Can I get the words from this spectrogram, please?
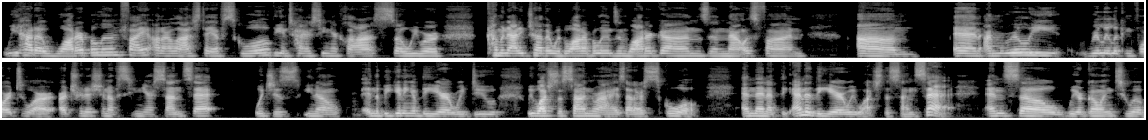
we had a water balloon fight on our last day of school, the entire senior class. So we were coming at each other with water balloons and water guns, and that was fun. Um, and I'm really, really looking forward to our, our tradition of senior sunset, which is, you know, in the beginning of the year, we do, we watch the sunrise at our school. And then at the end of the year, we watch the sunset. And so we are going to a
